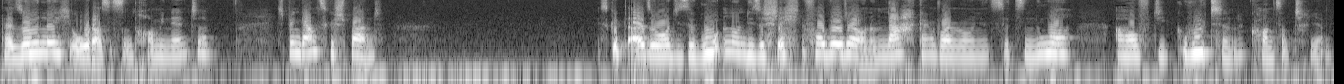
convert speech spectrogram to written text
persönlich oder es ist ein Prominente. Ich bin ganz gespannt. Es gibt also diese guten und diese schlechten Vorbilder und im Nachgang wollen wir uns jetzt nur auf die guten konzentrieren.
